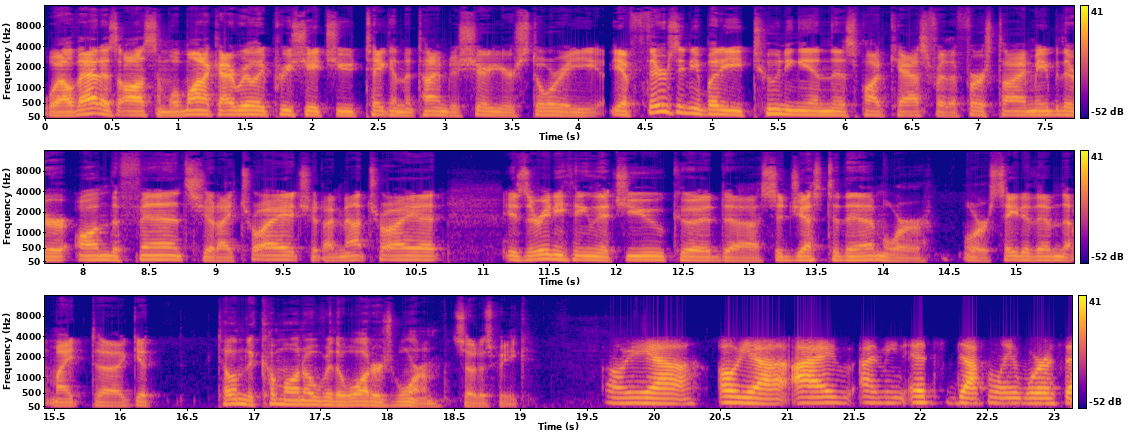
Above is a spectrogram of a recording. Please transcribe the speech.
Well, that is awesome. Well, Monica, I really appreciate you taking the time to share your story. If there's anybody tuning in this podcast for the first time, maybe they're on the fence. Should I try it? Should I not try it? Is there anything that you could uh, suggest to them or or say to them that might uh, get tell them to come on over the water's warm, so to speak? Oh yeah, oh yeah. I I mean, it's definitely worth it.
